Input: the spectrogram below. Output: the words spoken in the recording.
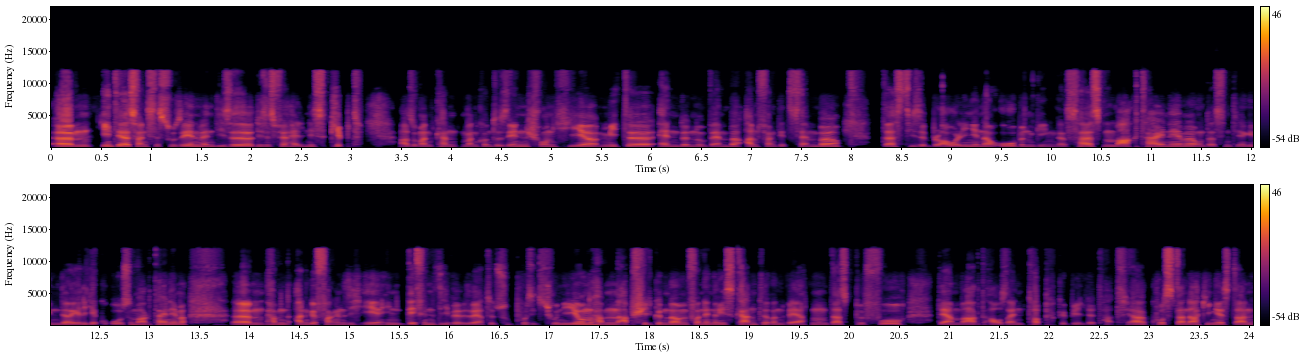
Ähm, interessant ist es zu sehen, wenn diese, dieses Verhältnis kippt. Also man kann, man konnte sehen schon hier Mitte, Ende November, Anfang Dezember, dass diese blaue Linie nach oben ging. Das heißt, Marktteilnehmer, und das sind in der Regel hier große Marktteilnehmer, ähm, haben angefangen, sich eher in defensive Werte zu positionieren und haben Abschied genommen von den riskanteren Werten und das bevor der Markt auch seinen Top gebildet hat. Ja, kurz danach ging es dann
